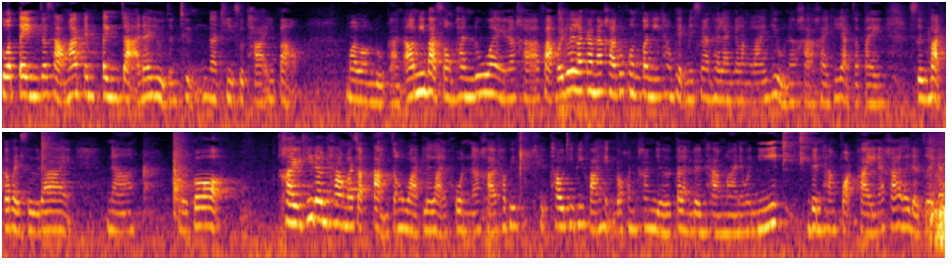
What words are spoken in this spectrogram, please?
ตัวเต็งจะสามารถเป็นเต็งจ๋าได้อยู่จนถึงนาทีสุดท้ายหรือเปล่า มาลองดูกันอ่ามีบัตร 2,000 ด้วยนะคะ ฝากไว้ด้วยแล้วกันนะคะ ทุกคนตอนนี้ทางเพจ Miss Grand Thailand กำลังไลฟ์อยู่นะคะ ใครที่อยากจะไปซื้อบัตรก็ไปซื้อได้นะ แล้วก็ใครที่เดินทางมาจากต่างจังหวัดหลาย ๆ คนนะคะเท่าพี่เท่าที่พี่ฟ้าเห็นก็ค่อนข้างเยอะกำลังเดินทางมาในวันนี้เดินทางปลอดภัยนะคะ แล้วเดี๋ยวเจอกัน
